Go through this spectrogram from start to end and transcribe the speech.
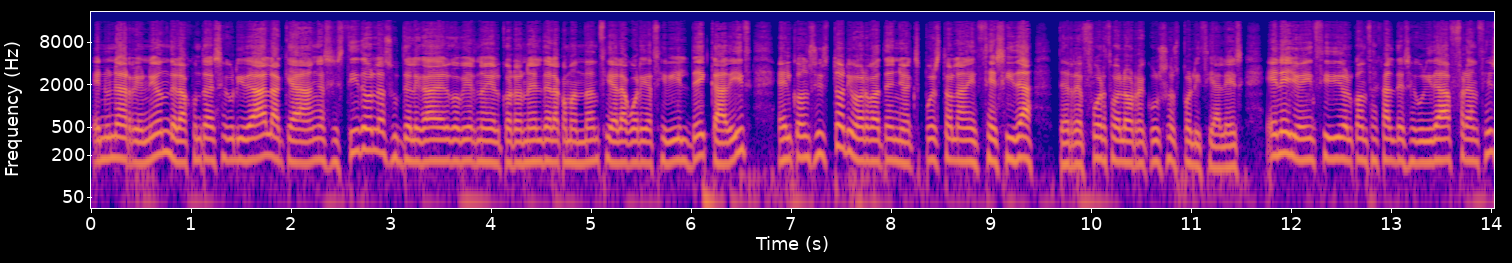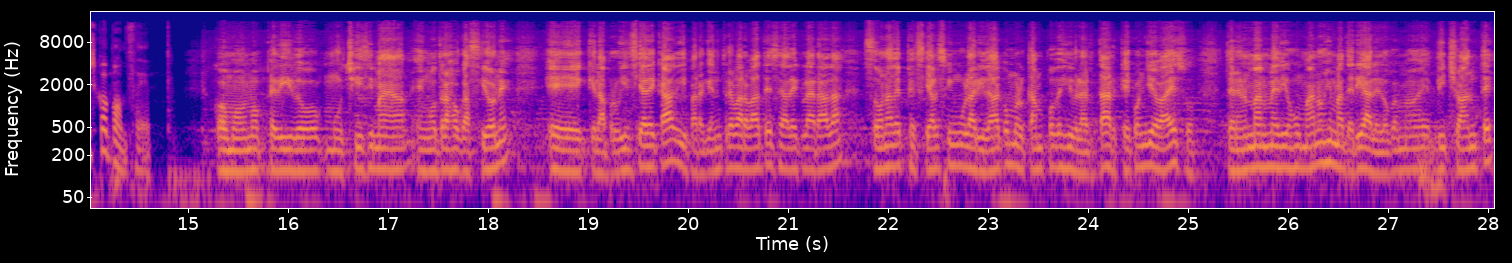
En una reunión de la Junta de Seguridad a la que han asistido la subdelegada del Gobierno y el coronel de la Comandancia de la Guardia Civil de Cádiz, el consistorio barbateño ha expuesto la necesidad de refuerzo de los recursos policiales. En ello ha incidido el concejal de Seguridad Francisco Ponce como hemos pedido muchísimas en otras ocasiones, eh, que la provincia de Cádiz, para que entre Barbate, sea declarada zona de especial singularidad como el campo de Gibraltar. ¿Qué conlleva eso? Tener más medios humanos y materiales, lo que hemos dicho antes,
